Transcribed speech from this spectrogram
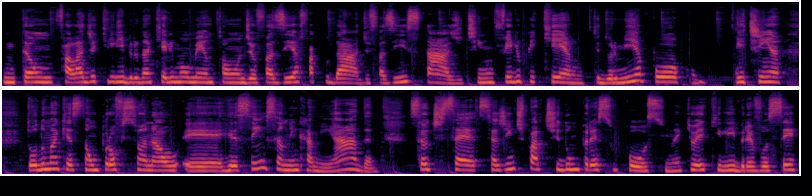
então falar de equilíbrio naquele momento onde eu fazia faculdade, fazia estágio, tinha um filho pequeno que dormia pouco, e tinha toda uma questão profissional é, recém sendo encaminhada, se eu disser, se a gente partir de um pressuposto, né, que o equilíbrio é você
